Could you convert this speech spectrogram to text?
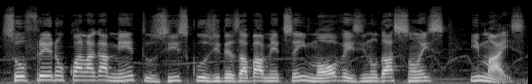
sofreram com alagamentos, riscos de desabamentos em imóveis, inundações e mais.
